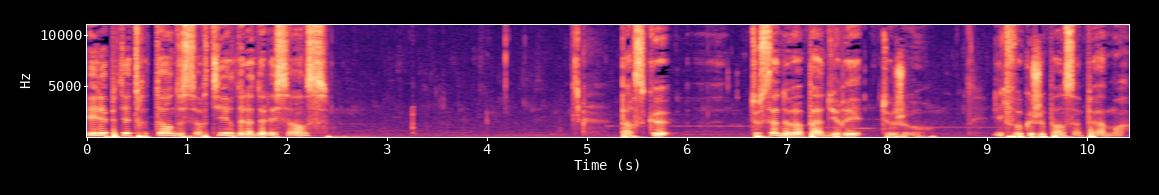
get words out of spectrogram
il est peut-être temps de sortir de l'adolescence parce que tout ça ne va pas durer toujours. Il faut que je pense un peu à moi.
